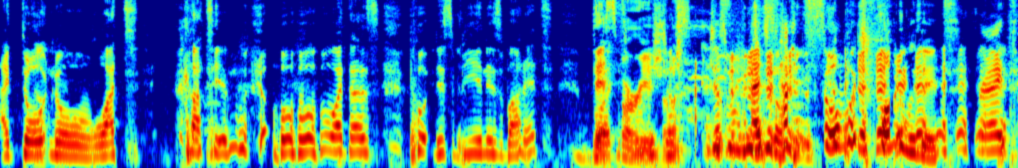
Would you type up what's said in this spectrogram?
I don't Okay. know what got him, what has put this bee in his bonnet. but this movie's Desperation. Just, just i just okay. had so much fun with it right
